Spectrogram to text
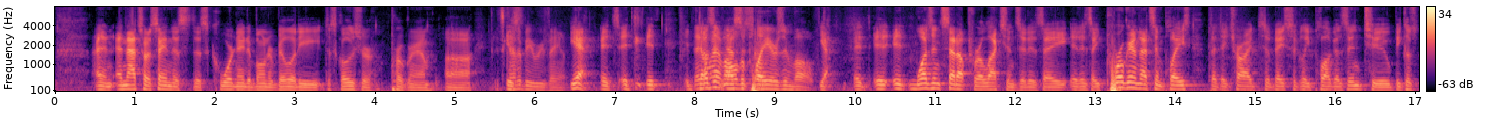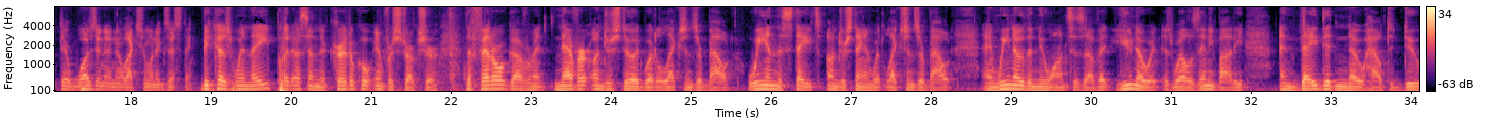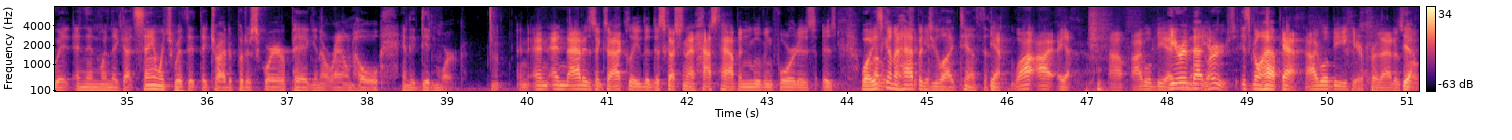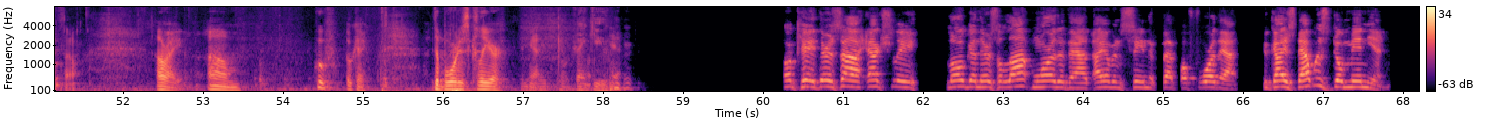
And, and that's what I was saying. This this coordinated vulnerability disclosure program. Uh, It's got is- to be revamped. Yeah, it's it it it They don't doesn't have all the players involved. yeah, it, it, it wasn't set up for elections. It is a it is a program that's in place that they tried to basically plug us into because there wasn't an election when existing. Because when they put us in the critical infrastructure, the federal government never understood what elections are about. We in the states understand what elections are about, and we know the nuances of it. You know it as well as anybody, and they didn't know how to do it. And then when they got sandwiched with it, they tried to put a square peg in a round hole, and it didn't work. And, and and that is exactly the discussion that has to happen moving forward. Is is Well, it's uh, going to happen July 10th. Yeah, well, I yeah, I, I will be Here in Baton yeah. Rouge, it's going to happen. Yeah, I will be here for that as Yeah. well. So. All right. Um, whew, okay. The board is clear. Yeah. Thank you. Okay, there's uh actually Logan, there's a lot more to that. I haven't seen the clip before that. You guys, that was Dominion.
